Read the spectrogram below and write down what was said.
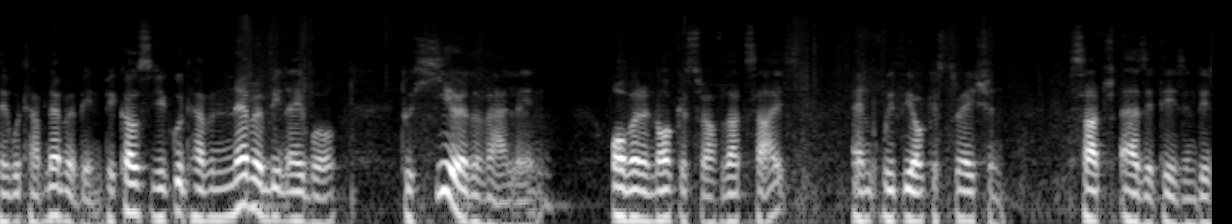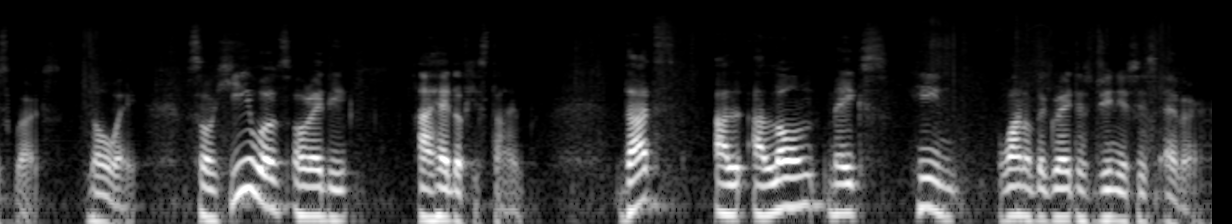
they would have never been because you could have never been able to hear the violin over an orchestra of that size and with the orchestration such as it is in these works. No way. So he was already ahead of his time. That al- alone makes him one of the greatest geniuses ever.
